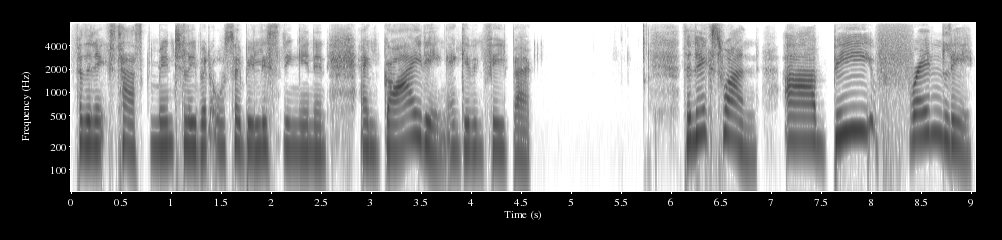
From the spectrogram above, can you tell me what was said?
for the next task mentally, but also be listening in and, and guiding and giving feedback. The next one, uh, be friendly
